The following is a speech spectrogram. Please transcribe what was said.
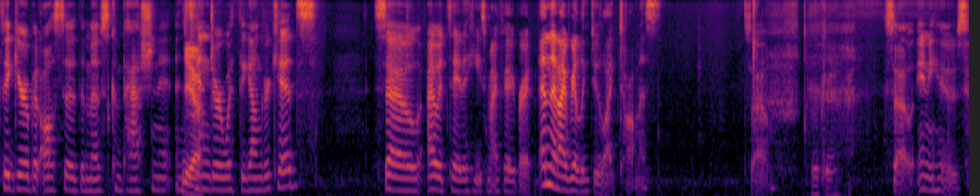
figure, but also the most compassionate and Yeah. tender with the younger kids. So I would say that he's my favorite, and then I really do like Thomas. So, Okay. So anywho's,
